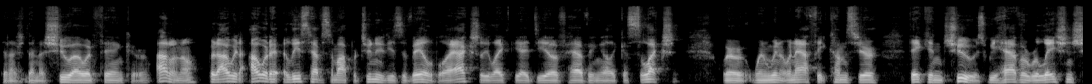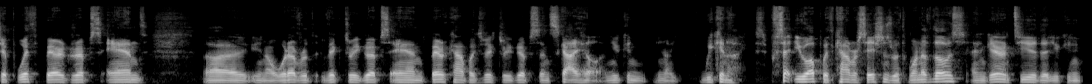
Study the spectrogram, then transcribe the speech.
than a, than a shoe, I would think, or I don't know, but I would I would at least have some opportunities available. I actually like the idea of having a, like a selection where when, when an athlete comes here, they can choose. We have a relationship with Bear Grips and uh, you know whatever Victory Grips and Bear Complex Victory Grips and Sky Hill, and you can you know we can set you up with conversations with one of those and guarantee you that you can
